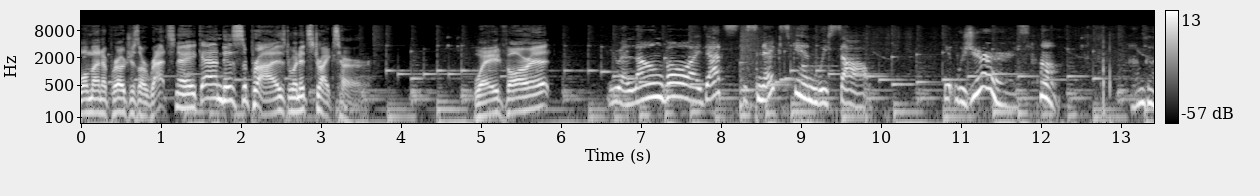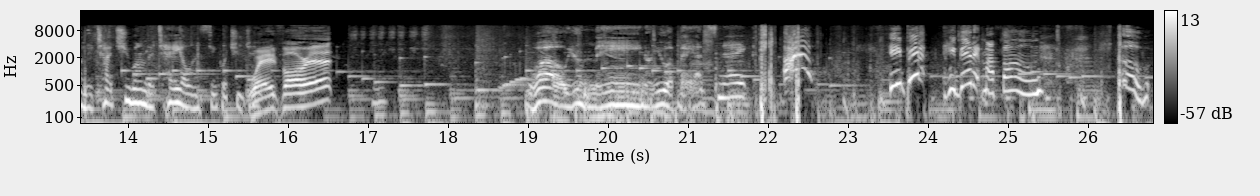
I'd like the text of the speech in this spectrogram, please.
Woman approaches a rat snake and is surprised when it strikes her. Wait for it. You're a long boy. That's the snake skin we saw. It was yours, huh? I'm going to touch you on the tail and see what you do. Wait for it. Whoa, you're mean. Are you a bad snake? He bit! He bit at my phone. Oh.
